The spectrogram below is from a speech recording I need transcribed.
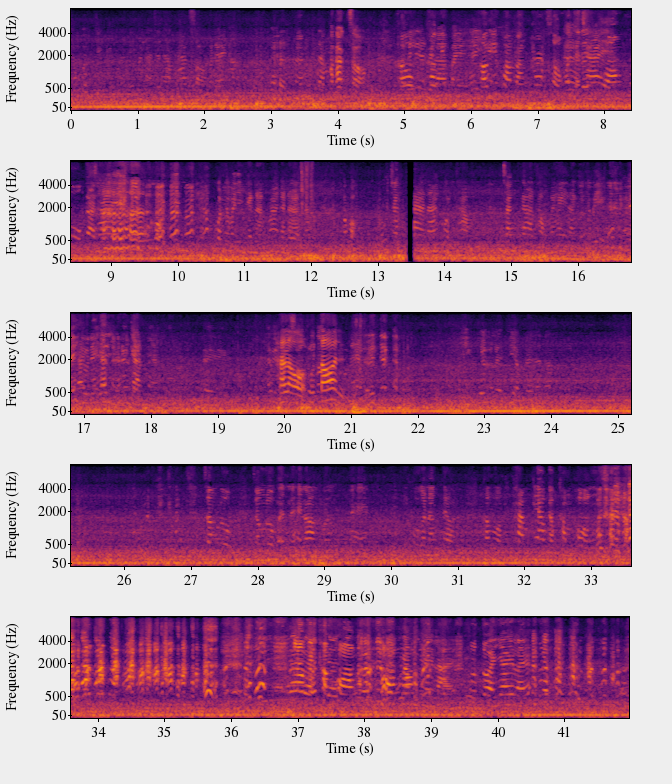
ถ้าคนจิตอย่างนี้มันอาจจะทำภาคสองก็ได้นะทำภาคสอง เขา เลื่อนเว เขา ลา มี ไปให้ เขามีความหวังภาคสองมันจะได้ฟ้องคู่กัน ใช่คนทำไมยิงกันนานมากกันนานเขาบอกรู้ช่างกล้านะคนทำช่างกล้าทำไม่ให้นางกินกับเอกอยู่ด้วยกันอยู่ด้วยกันเนี่ยเออถ้ามี ฮัลโหล ภาคสอง พี่ ต้น อีกเยอะเลยเพียบเลยนะนะ จงรูปจงรูปอันให้ลองมึงแหมที่ครูกับน้องเตียวเขาบอกคำแก้วกับคำพองมาฉันเราเป็นคำพองคำพอง น้องใหญ่หลาย พูดตัวใหญ่เลย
